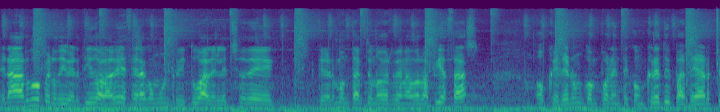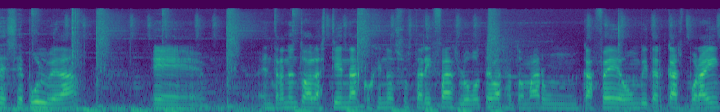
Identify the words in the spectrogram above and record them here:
Era arduo pero divertido a la vez, era como un ritual el hecho de querer montarte un ordenador a piezas o querer un componente concreto y patearte Sepúlveda. Eh, entrando en todas las tiendas, cogiendo sus tarifas, luego te vas a tomar un café o un bitter cash por ahí,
